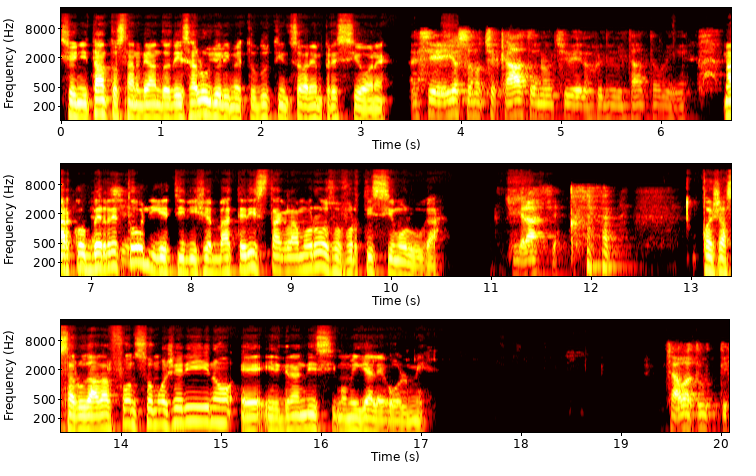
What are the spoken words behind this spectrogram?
Se ogni tanto stanno arrivando dei saluti, io li metto tutti in sovraimpressione. Eh sì, io sono ciecato e non ci vedo, quindi ogni tanto mi... Marco Berrettoni che ti dice batterista clamoroso, fortissimo Luca. Grazie. Poi ci ha salutato Alfonso Mocerino e il grandissimo Michele Olmi. Ciao a tutti.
